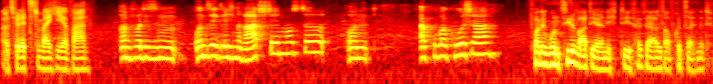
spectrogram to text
als wir letzte Mal hier waren. und vor diesem unsäglichen Rad stehen musste und Akuba Kusha, Vor dem Konzil wart ihr ja nicht, die hat ja alles aufgezeichnet.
